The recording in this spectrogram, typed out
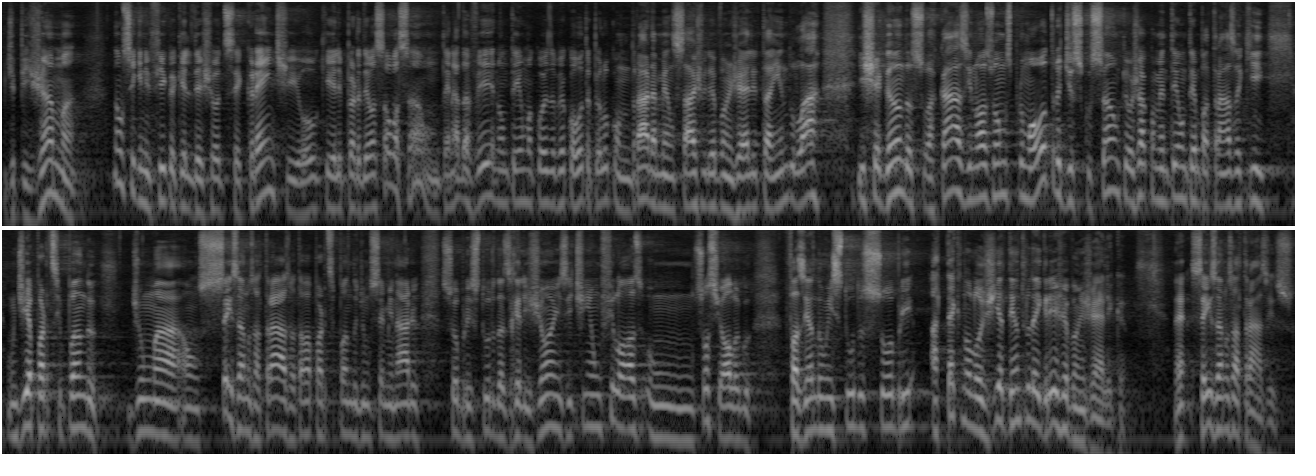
de pijama, não significa que ele deixou de ser crente ou que ele perdeu a salvação, não tem nada a ver, não tem uma coisa a ver com a outra, pelo contrário, a mensagem do Evangelho está indo lá e chegando à sua casa, e nós vamos para uma outra discussão que eu já comentei um tempo atrás aqui, um dia participando de uma, há uns seis anos atrás, eu estava participando de um seminário sobre o estudo das religiões e tinha um filósofo, um sociólogo, fazendo um estudo sobre a tecnologia dentro da igreja evangélica, né? seis anos atrás isso.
